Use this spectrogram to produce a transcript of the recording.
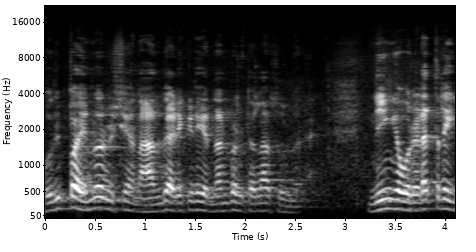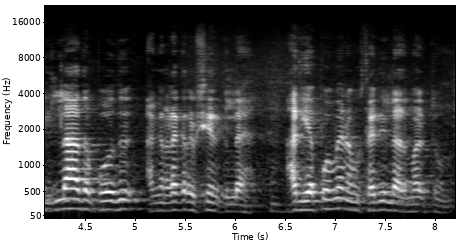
குறிப்பாக இன்னொரு விஷயம் நான் வந்து அடிக்கடி என் நண்பர்கள்ட்டெல்லாம் சொல்லுவேன். நீங்கள் ஒரு இடத்துல இல்லாத போது அங்கே நடக்கிற விஷயம் இருக்குல்ல அது எப்போவுமே நமக்கு சரியில்லாத மாதிரி தோணும்.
